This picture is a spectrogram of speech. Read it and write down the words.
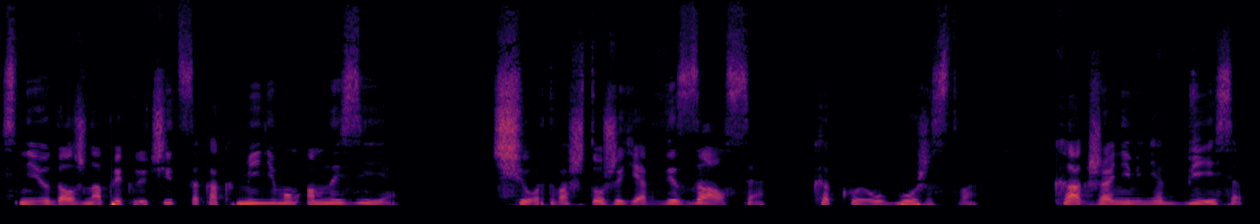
с нею должна приключиться как минимум амнезия. Черт, во что же я ввязался! Какое убожество! Как же они меня бесят!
